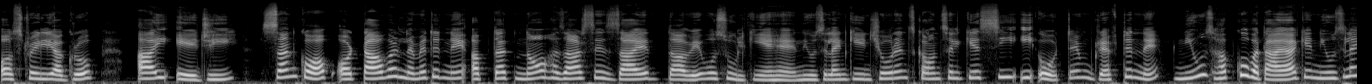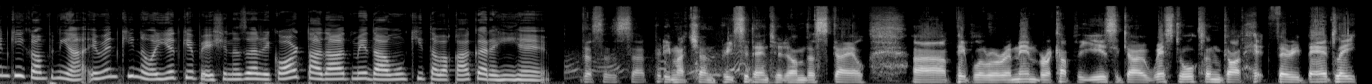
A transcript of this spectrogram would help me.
Australia group I A G Suncorp اور ٹاور لمیٹڈ نے اب تک نو ہزار سے زائد دعوے وصول کیے ہیں۔ نیوزی لینڈ کی انشورنس کونسل کے سی ای او ٹم گریفٹن نے نیوز ہب کو بتایا کہ نیوزی لینڈ کی کمپنیاں ایونٹ کی نوعیت کے پیش نظر ریکارڈ تعداد میں دعووں کی توقع کر رہی ہیں۔ This is uh, pretty much unprecedented on this scale. Uh, people will remember a couple of years ago, West Auckland got hit very badly.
